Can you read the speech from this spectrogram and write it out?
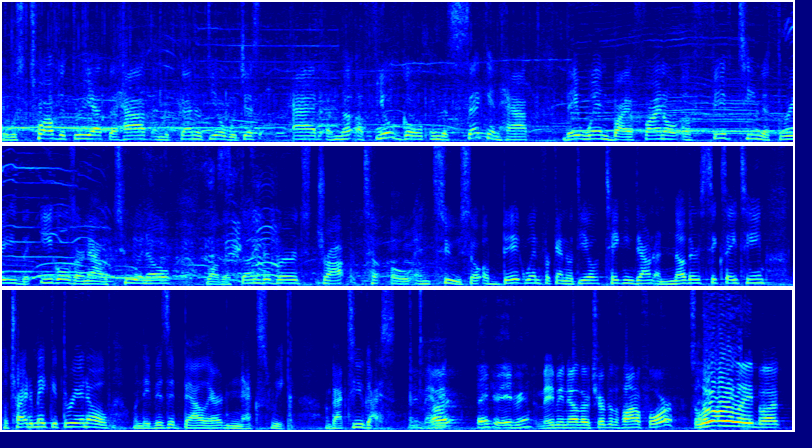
It was 12 to 3 at the half, and the Canutillo would just add a, a field goal in the second half They win by a final of 15 to 3. The Eagles are now 2 0, while the Thunderbirds drop to 0 2. So a big win for Canutillo, taking down another 6A team. They'll try to make it 3 0 when they visit Bel Air next week. I'm back to you guys. Maybe, All right, thank you, Adrian. maybe another trip to the Final Four. It's a little early, but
